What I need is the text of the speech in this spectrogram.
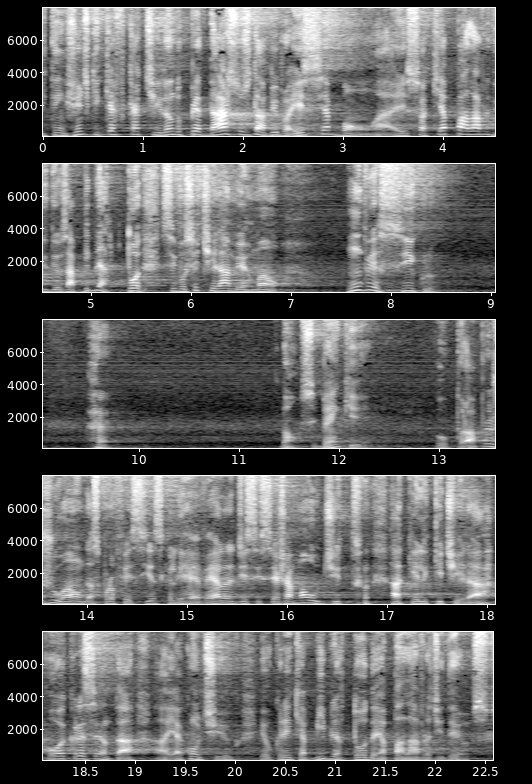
E tem gente que quer ficar tirando pedaços da Bíblia. Esse é bom, ah, isso aqui é a palavra de Deus, a Bíblia toda. Se você tirar, meu irmão, um versículo. Bom, se bem que o próprio João, das profecias que ele revela, disse: Seja maldito aquele que tirar ou acrescentar. Aí é contigo. Eu creio que a Bíblia toda é a palavra de Deus.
